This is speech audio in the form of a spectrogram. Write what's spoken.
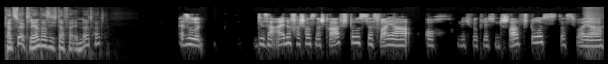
Kannst du erklären, was sich da verändert hat? Also dieser eine verschossene Strafstoß, das war ja auch nicht wirklich ein Strafstoß. Das war ja,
